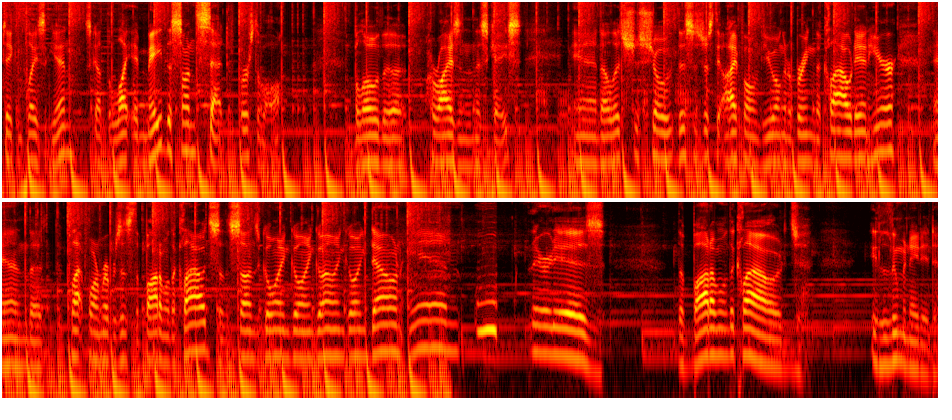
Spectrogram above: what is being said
taking place again. It's got the light. It made the sun set, first of all, below the horizon in this case. And uh, let's just show, this is just the iPhone view. I'm going to bring the cloud in here, and the, the platform represents the bottom of the cloud. So the sun's going, going, going, going down, and oop, there it is. The bottom of the clouds illuminated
